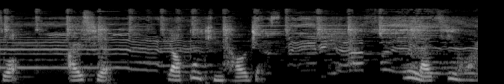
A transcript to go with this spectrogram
做，而且要不停调整。未来计划，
